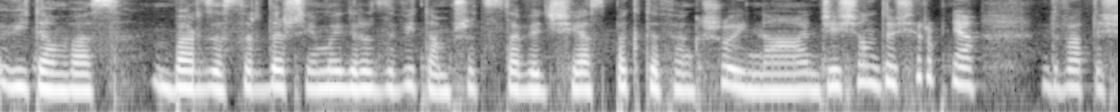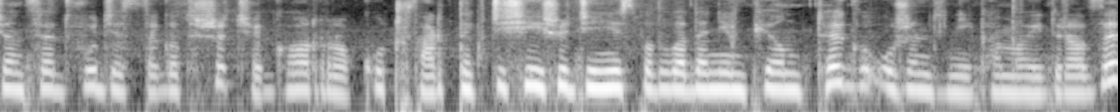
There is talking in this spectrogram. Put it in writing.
Witam Was bardzo serdecznie, moi drodzy. Witam. Przedstawię dzisiaj aspekty Feng Shui na 10 sierpnia 2023 roku, czwartek. Dzisiejszy dzień jest pod władaniem piątego urzędnika, moi drodzy.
